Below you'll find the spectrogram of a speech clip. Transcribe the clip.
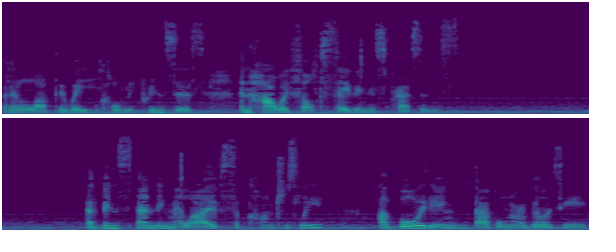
but I loved the way he called me princess and how I felt safe in his presence. I've been spending my life subconsciously avoiding that vulnerability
